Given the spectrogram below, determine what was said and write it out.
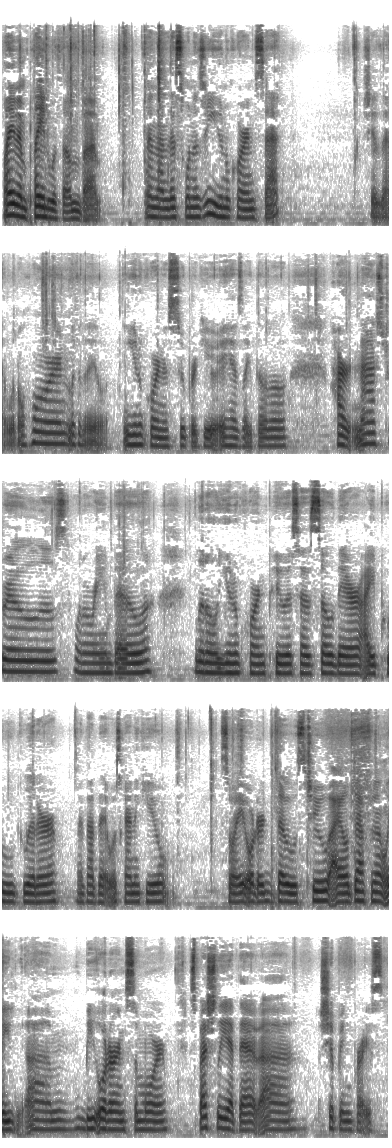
Well, I haven't played with them, but... And then this one is a unicorn set. She has that little horn. Look at the unicorn is super cute. It has like the little heart nostrils, little rainbow little unicorn poo. It says, so there, I poo glitter. I thought that was kind of cute. So I ordered those too. I'll definitely um, be ordering some more, especially at that uh, shipping price.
